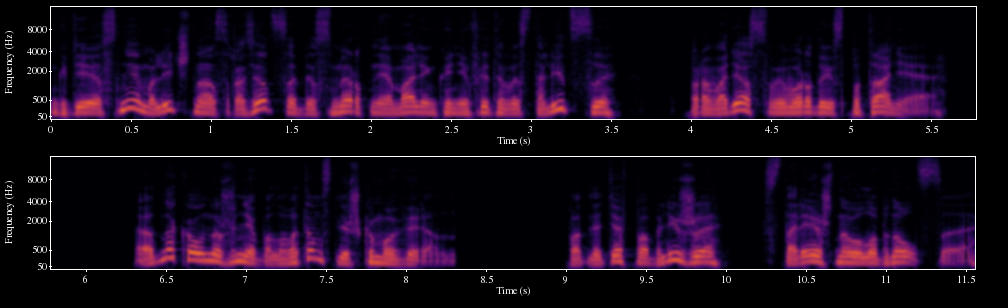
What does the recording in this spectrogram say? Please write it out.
где с ним лично сразятся бессмертные маленькой нефритовой столицы, проводя своего рода испытания. Однако он уже не был в этом слишком уверен. Подлетев поближе, Старейшина улыбнулся.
